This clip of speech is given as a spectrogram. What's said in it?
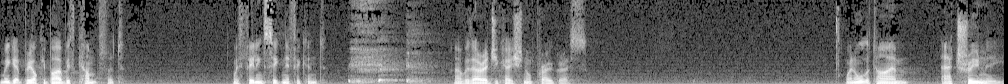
We get preoccupied with comfort, with feeling significant, uh, with our educational progress. When all the time our true need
